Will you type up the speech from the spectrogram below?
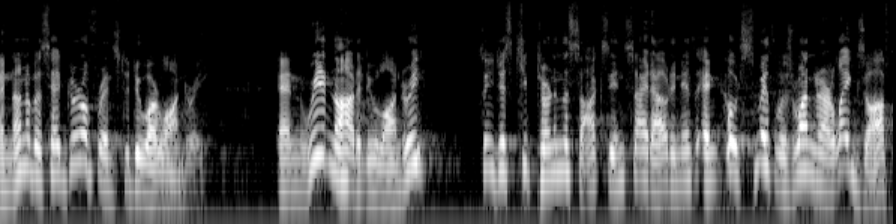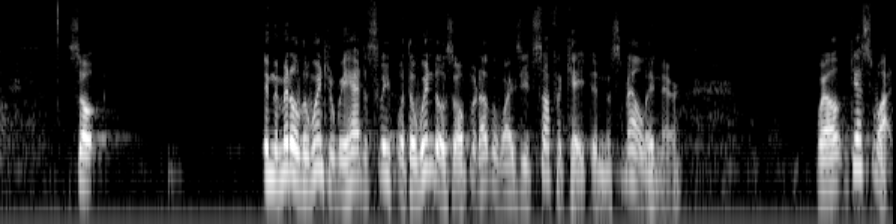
And none of us had girlfriends to do our laundry. And we didn't know how to do laundry. So you just keep turning the socks inside out. And, and Coach Smith was running our legs off. So in the middle of the winter, we had to sleep with the windows open, otherwise, you'd suffocate in the smell in there. Well, guess what?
